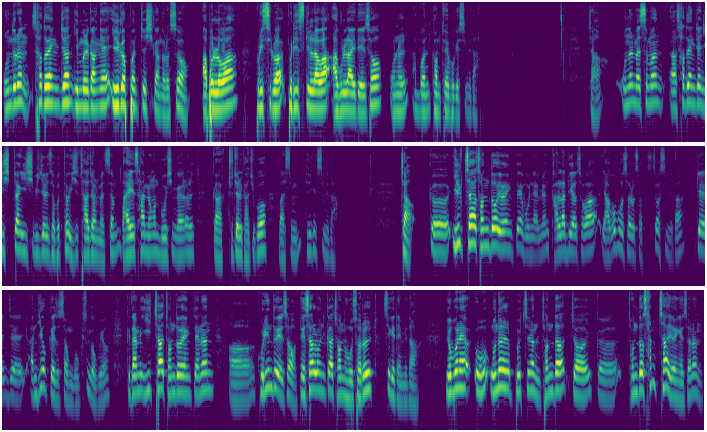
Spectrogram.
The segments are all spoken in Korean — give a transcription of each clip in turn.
오늘은 사도행전 인물 강의 일곱 번째 시간으로서 아볼로와 브리스라, 브리스길라와 아굴라에 대해서 오늘 한번 검토해 보겠습니다. 자, 오늘 말씀은 어, 사도행전 20장 22절에서부터 24절 말씀 나의 사명은 무엇인가를 주제를 가지고 말씀드리겠습니다. 자, 그 1차 전도 여행 때 뭐냐면 갈라디아서와 야고보서를 썼 습니다. 이게 이제 안디오크에서 쓴, 거, 쓴 거고요. 그 다음에 2차 전도 여행 때는 어, 고린도에서 데살로니카 전후서를 쓰게 됩니다. 요번에 오, 오늘 보시는 전도 저 그 전도 3차 여행에서는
